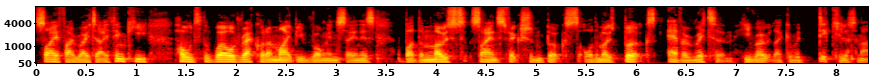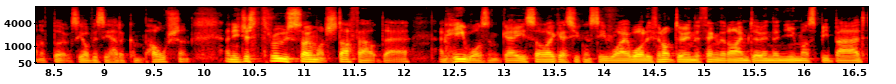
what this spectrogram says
sci-fi writer. I think he holds the world record. I might be wrong in saying this, but the most science fiction books or the most books ever written. He wrote like a ridiculous amount of books. He obviously had a compulsion, and he just threw so much stuff out there. And he wasn't gay, so I guess you can see why. Well, if you're not doing the thing that I'm doing, then you must be bad.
